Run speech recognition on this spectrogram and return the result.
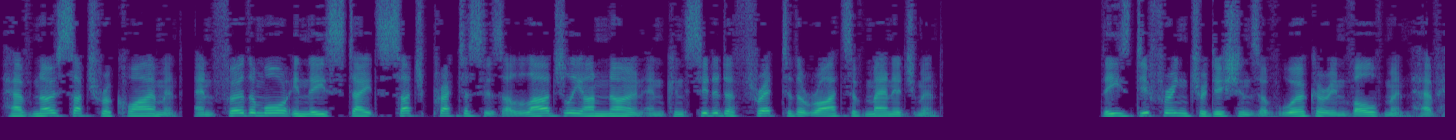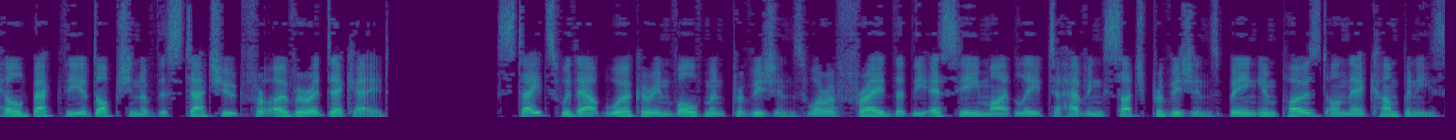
have no such requirement, and furthermore in these states such practices are largely unknown and considered a threat to the rights of management. These differing traditions of worker involvement have held back the adoption of the statute for over a decade. States without worker involvement provisions were afraid that the SE might lead to having such provisions being imposed on their companies,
